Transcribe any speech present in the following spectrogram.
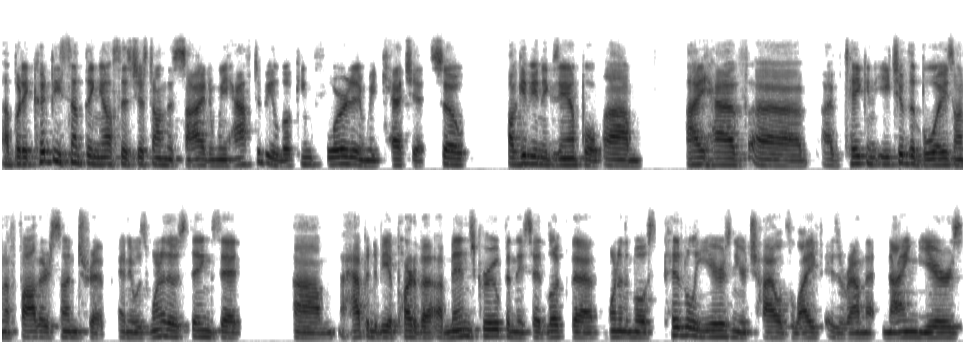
uh, but it could be something else that's just on the side, and we have to be looking for it and we catch it. So I'll give you an example. Um, I have uh, I've taken each of the boys on a father son trip, and it was one of those things that um, I happened to be a part of a, a, men's group, and they said, look, that one of the most pivotal years in your child's life is around that nine years,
